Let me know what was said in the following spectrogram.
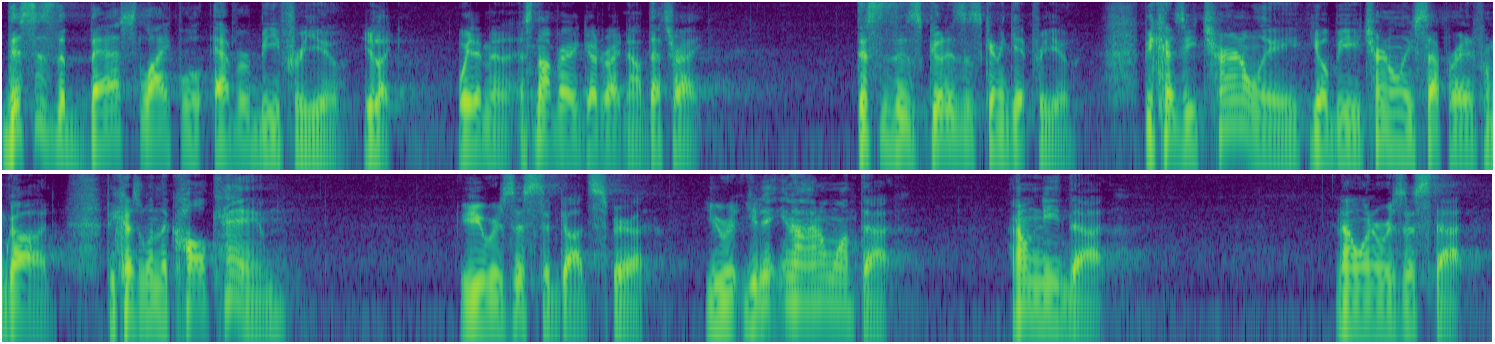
This is the best life will ever be for you. You're like, wait a minute, it's not very good right now. That's right. This is as good as it's going to get for you. Because eternally, you'll be eternally separated from God. Because when the call came, you resisted God's Spirit. You, you didn't, you know, I don't want that. I don't need that. And I want to resist that.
